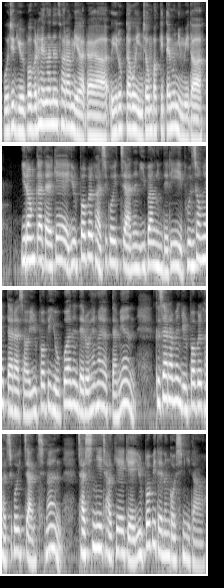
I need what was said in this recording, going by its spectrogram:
오직 율법을 행하는 사람이라야 의롭다고 인정받기 때문입니다. 이런 까닭에 율법을 가지고 있지 않은 이방인들이 본성에 따라서 율법이 요구하는 대로 행하였다면 그 사람은 율법을 가지고 있지 않지만 자신이 자기에게 율법이 되는 것입니다.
